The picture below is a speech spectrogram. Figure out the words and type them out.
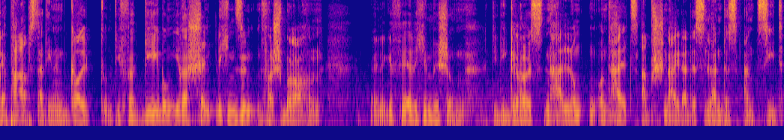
Der Papst hat ihnen Gold und die Vergebung ihrer schändlichen Sünden versprochen. Eine gefährliche Mischung, die die größten Halunken und Halsabschneider des Landes anzieht,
